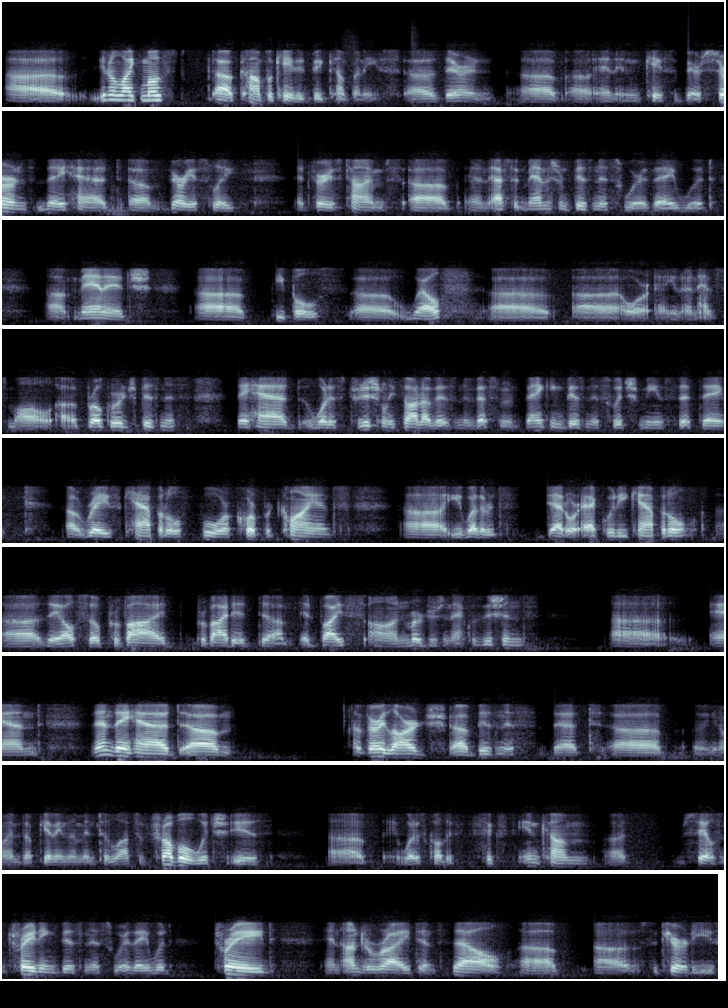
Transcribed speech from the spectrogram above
Uh, you know, like most uh, complicated big companies, uh, they're in and in case of Bear Stearns, they had um, variously, at various times, uh, an asset management business where they would uh, manage uh, people's uh, wealth, uh, uh, or you know, and had small uh, brokerage business. They had what is traditionally thought of as an investment banking business, which means that they uh, raise capital for corporate clients, uh, whether it's debt or equity capital. Uh, they also provide provided um, advice on mergers and acquisitions, uh, and then they had um, a very large uh, business that uh, you know ended up getting them into lots of trouble, which is uh, what is called a fixed income uh, sales and trading business, where they would trade and underwrite and sell uh, securities,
